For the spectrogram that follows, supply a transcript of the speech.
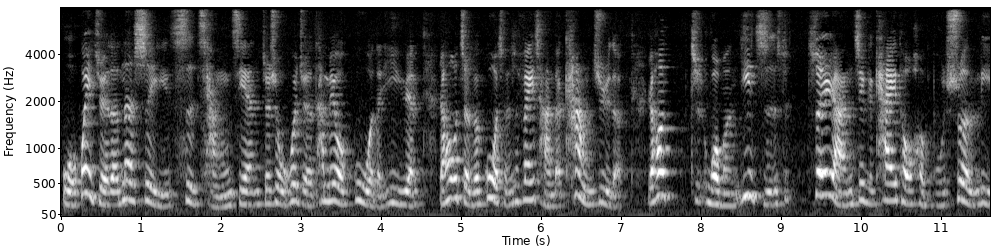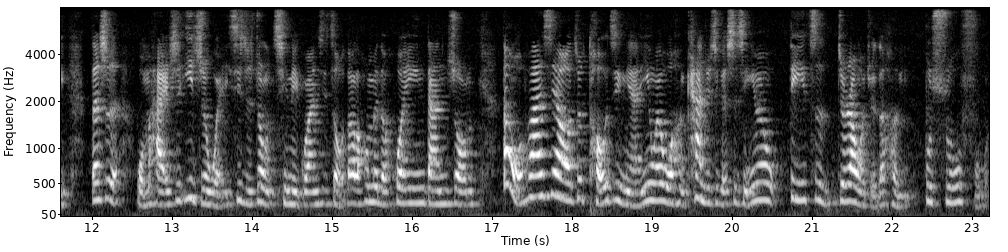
我会觉得那是一次强奸，就是我会觉得他没有顾我的意愿，然后我整个过程是非常的抗拒的，然后就我们一直虽然这个开头很不顺利，但是我们还是一直维系着这种情侣关系，走到了后面的婚姻当中。但我发现哦，就头几年，因为我很抗拒这个事情，因为第一次就让我觉得很不舒服，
